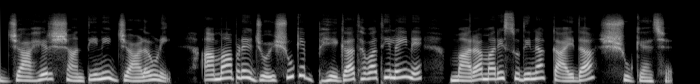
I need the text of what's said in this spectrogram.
જાહેર શાંતિની જાળવણી. આમાં આપણે જોઈશું કે ભેગા થવાથી લઈને મારામારી સુધીના કાયદા શું કહે છે.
